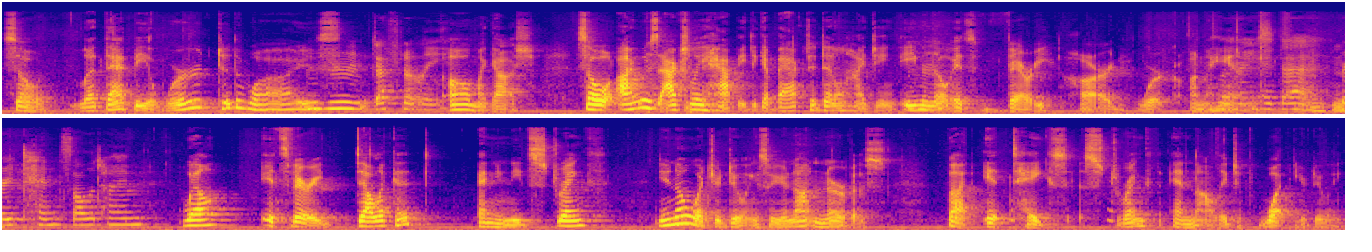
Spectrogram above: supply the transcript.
So let that be a word to the wise. Mm, definitely. Oh my gosh. So I was actually happy to get back to dental hygiene, even though it's very hard work on the Right, hands. I bet. Mm-hmm. Very tense all the time. Well, it's very delicate and you need strength. You know what you're doing, so you're not nervous. But it takes strength and knowledge of what you're doing.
